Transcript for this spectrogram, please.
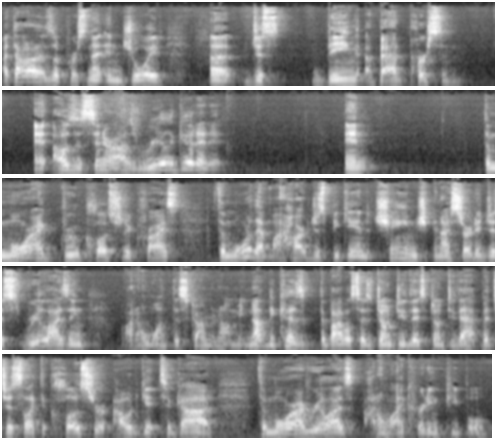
I thought I was a person that enjoyed uh, just being a bad person. I was a sinner. I was really good at it. And the more I grew closer to Christ, the more that my heart just began to change. And I started just realizing, well, I don't want this garment on me. Not because the Bible says don't do this, don't do that, but just like the closer I would get to God, the more I realized I don't like hurting people.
